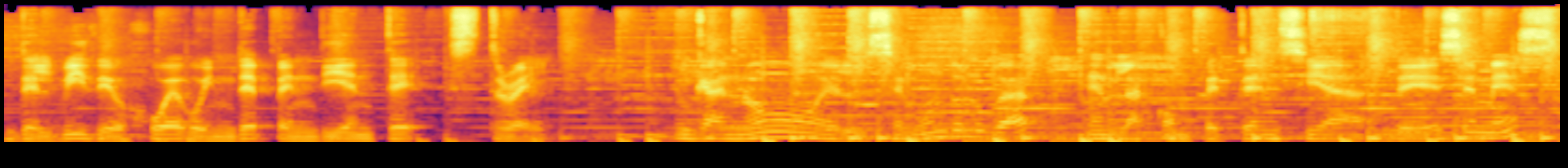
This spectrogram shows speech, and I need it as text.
del videojuego independiente Stray. Ganó el segundo lugar en la competencia de ese mes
